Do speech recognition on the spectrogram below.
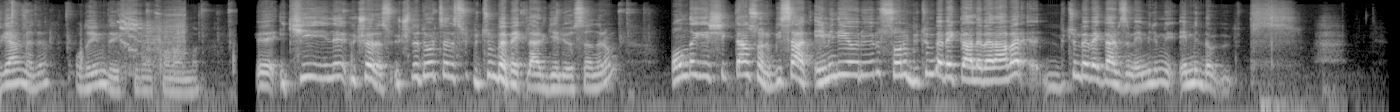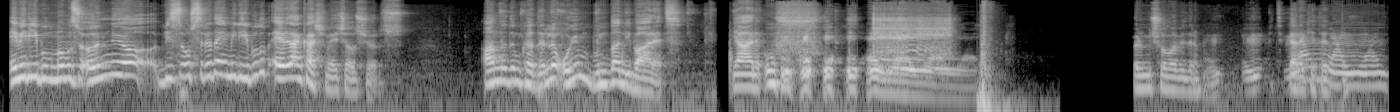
gelmedi. Odayı mı değiştirdim son anda? 2 ile 3 arası. 3 ile 4 arası bütün bebekler geliyor sanırım. Onda geçtikten sonra bir saat Emily'yi arıyoruz. Sonra bütün bebeklerle beraber bütün bebekler bizim Emily mi Emily Emily'yi bulmamızı önlüyor. Biz o sırada Emily'yi bulup evden kaçmaya çalışıyoruz. Anladığım kadarıyla oyun bundan ibaret. Yani uf. Ölmüş olabilirim. Bir tık hareket ettim.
